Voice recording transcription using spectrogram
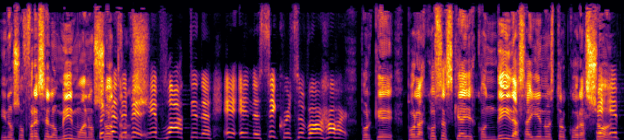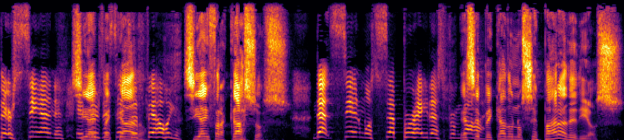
Y nos ofrece lo mismo a Because nosotros. if, it, if locked in the in, in the secrets of our heart, Porque por las cosas que hay escondidas ahí en nuestro corazón, if there's sin, if, si if hay there's a sense pecado, of failure, si hay fracasos, that sin will separate us from Ese God. pecado nos separa de Dios.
